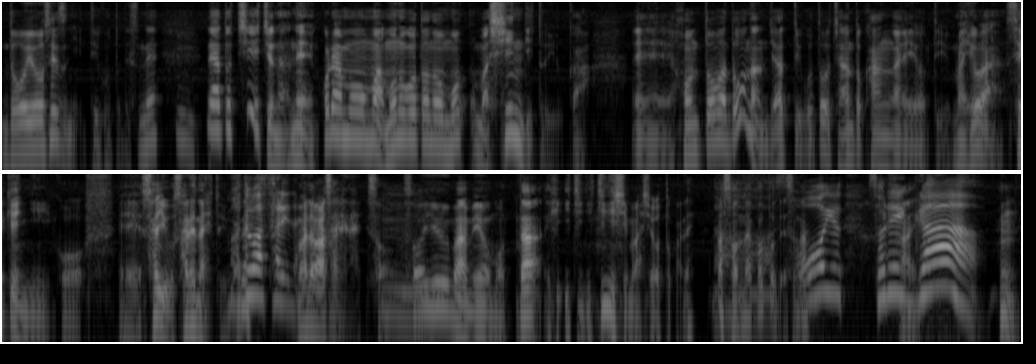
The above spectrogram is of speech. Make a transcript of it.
動揺せずにっていうことですね。うん。であと知恵っていうのはねこれはもうまあ物事のも、まあ、真理というか、えー本当はどうなんじゃっていうことをちゃんと考えようっていう、まあ、要は世間にこう、えー左右されないというかね。惑わされない。惑わされない。そう,、うん。そういうまあ目を持った日一日にしましょうとかね。まあそんなことですな。そういうそれが、うん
